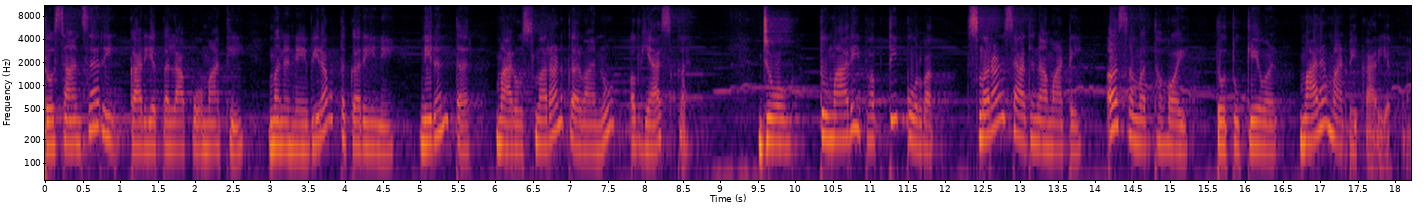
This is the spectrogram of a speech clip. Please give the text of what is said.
તો સાંસારિક કાર્યકલાપોમાંથી મનને વિરક્ત કરીને નિરંતર મારું સ્મરણ કરવાનો અભ્યાસ કર. જો તું મારી ભક્તિપૂર્વક સ્મરણ સાધના માટે અસમર્થ હોય, તો તું કેવળ મારા માટે કાર્ય કર.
